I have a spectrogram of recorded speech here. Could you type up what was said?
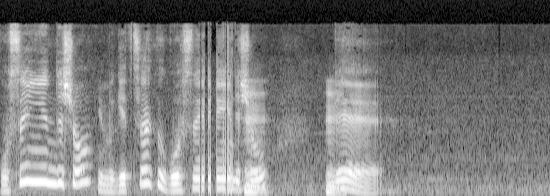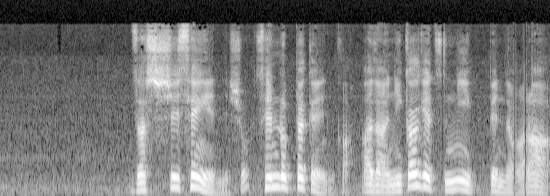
5000円でしょ？今月額5000円でしょ、うん。で雑誌1000円でしょ？1600円か。あだから2ヶ月に一遍だから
